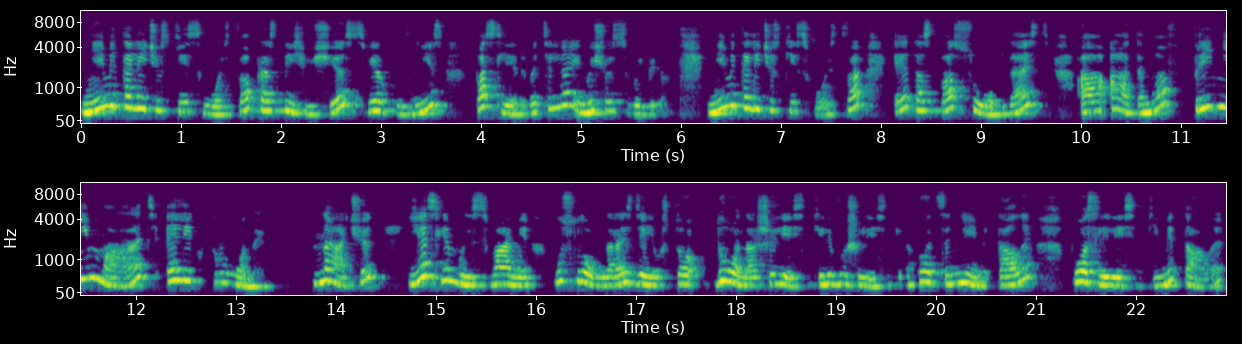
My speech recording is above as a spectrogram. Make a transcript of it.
Неметаллические свойства простых веществ сверху вниз последовательно, и мы сейчас выберем. Неметаллические свойства – это способность а, атомов принимать электроны. Значит, если мы с вами условно разделим, что до нашей лесенки или выше лесенки находятся не металлы, после лесенки металлы,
